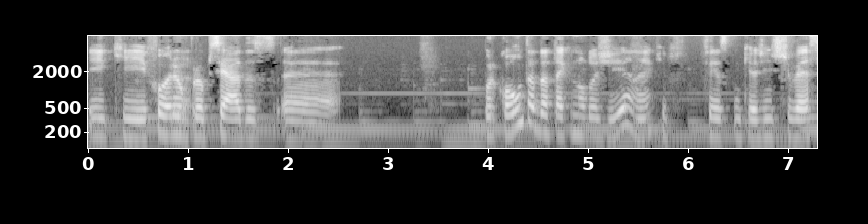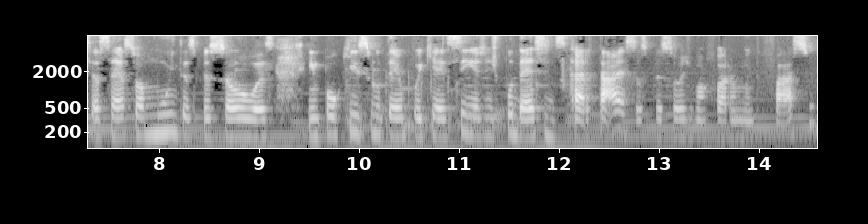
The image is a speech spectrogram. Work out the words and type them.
e que foram É. propiciadas é, por conta da tecnologia, né? Que fez com que a gente tivesse acesso a muitas pessoas em pouquíssimo tempo e que assim a gente pudesse descartar essas pessoas de uma forma muito fácil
